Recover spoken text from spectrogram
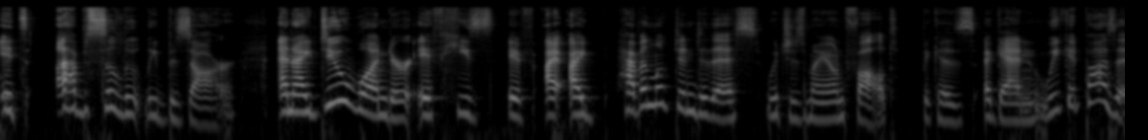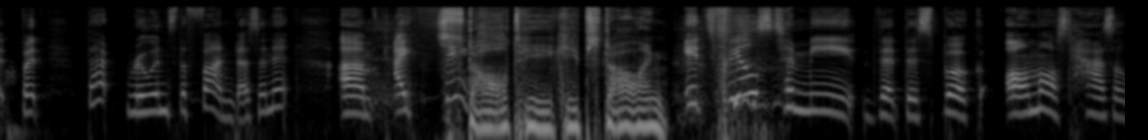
it's absolutely bizarre, and I do wonder if he's if I I haven't looked into this, which is my own fault because again we could pause it, but that ruins the fun, doesn't it? Um, I think Stall T, keep stalling. it feels to me that this book almost has a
